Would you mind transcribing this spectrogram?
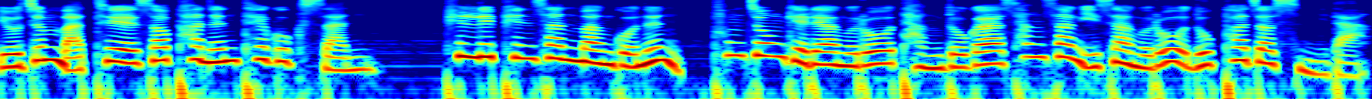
요즘 마트에서 파는 태국산, 필리핀산 망고는 품종 개량으로 당도가 상상 이상으로 높아졌습니다.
